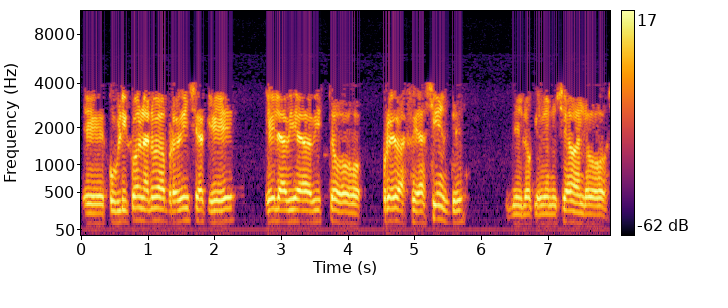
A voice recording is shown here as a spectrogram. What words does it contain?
eh, publicó en la nueva provincia que él había visto pruebas fehacientes de lo que denunciaban los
